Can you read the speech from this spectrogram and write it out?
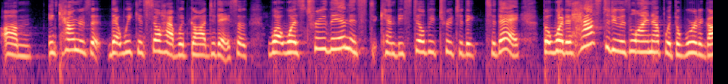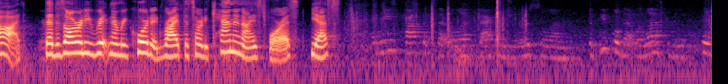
um, encounters that, that we can still have with God today. So what was true then is, can be still be true today. But what it has to do is line up with the Word of God that is already written and recorded, right? That's already canonized for us. Yes. And these prophets that were left back in Jerusalem, the people that were left were the poor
